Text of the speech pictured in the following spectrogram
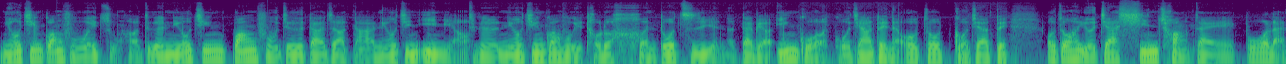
牛津光伏为主，哈，这个牛津光伏就是大家知道打牛津疫苗，这个牛津光伏也投了很多资源呢，代表英国国家队的欧洲国家队。欧洲还有家新创在波兰，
